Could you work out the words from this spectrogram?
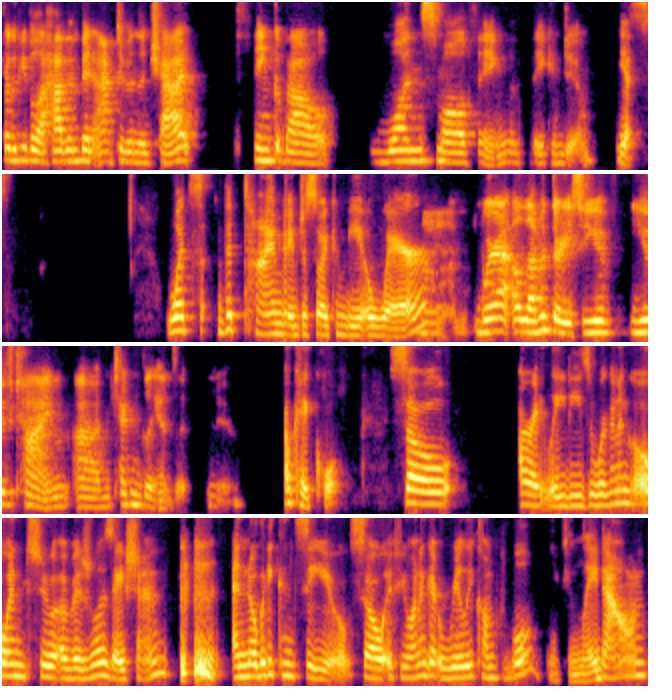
for the people that haven't been active in the chat think about one small thing that they can do. Yes. What's the time, babe? Just so I can be aware. Um, we're at eleven thirty, so you have you have time. Um, technically ends at noon. Okay, cool. So, all right, ladies, we're gonna go into a visualization, and nobody can see you. So, if you want to get really comfortable, you can lay down.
